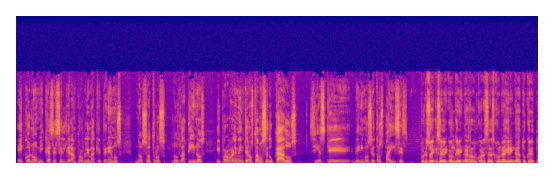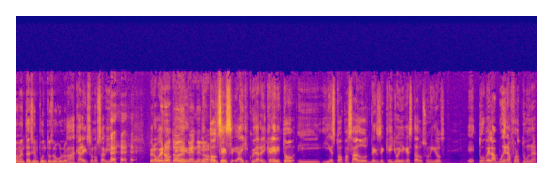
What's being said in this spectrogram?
económicas. Es el gran problema que tenemos nosotros los latinos y probablemente no estamos educados si es que venimos de otros países. Por eso hay que salir con gringas, Raúl. Cuando sales con una gringa, tu crédito aumenta 100 puntos luego, luego. Ah, caray, eso no sabía. Pero bueno, Pero todo eh, depende, ¿no? entonces hay que cuidar el crédito y, y esto ha pasado desde que yo llegué a Estados Unidos. Eh, tuve la buena fortuna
